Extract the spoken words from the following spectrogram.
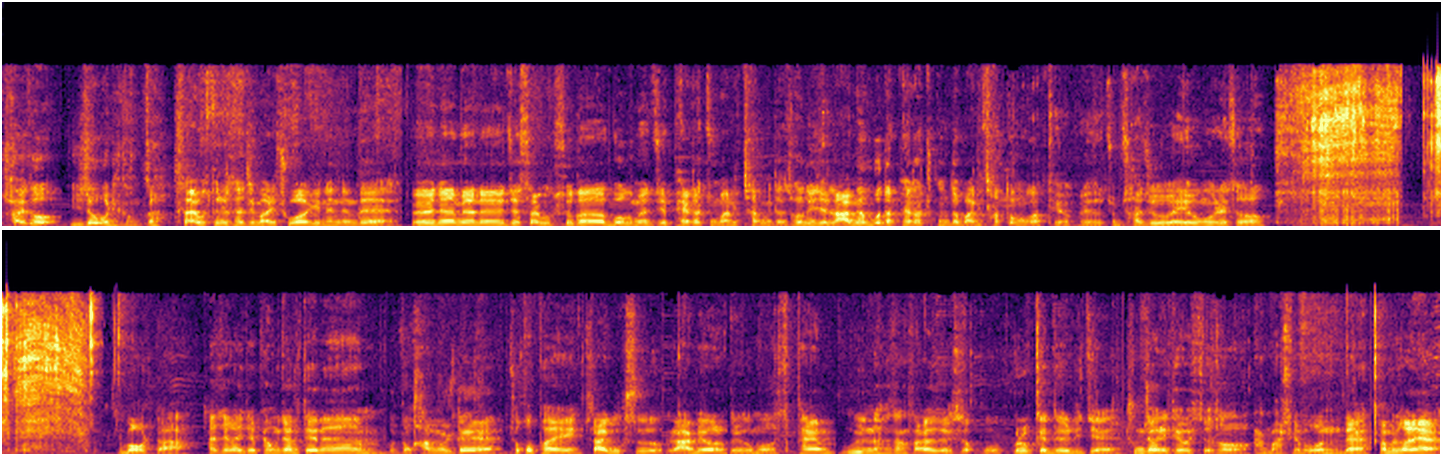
차이가 잊어버린 건가? 쌀국수를 사실 많이 좋아하긴 했는데 왜냐면은 이제 쌀국수가 먹으면 이제 배가 좀 많이 찹니다. 저는 이제 라면보다 배가 조금 더 많이 찼던 것 같아요. 그래서 좀 자주 애용을 해서 먹었다. 제가 이제 병장 때는 보통 가물대, 초코파이, 쌀국수, 라면, 그리고 뭐 스팸, 우유는 항상 쌓여져 있었고 그렇게 늘 이제 충전이 되어 있어서 맛있게 먹었는데 아무튼간에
